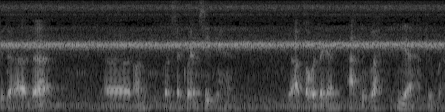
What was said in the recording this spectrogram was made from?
tidak ada eh, non konsekuensi yuaqabu itu kan? Akibat. Iya akibat.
